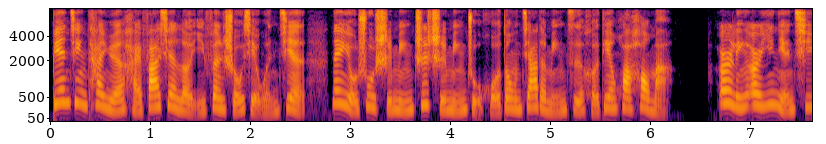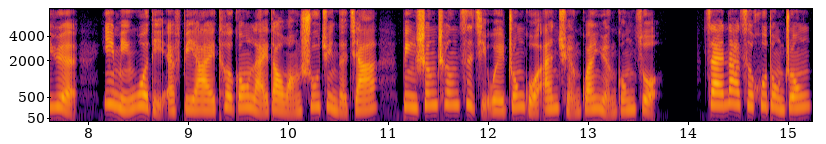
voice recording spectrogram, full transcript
边境探员还发现了一份手写文件，内有数十名支持民主活动家的名字和电话号码。二零二一年七月。一名卧底 FBI 特工来到王书俊的家，并声称自己为中国安全官员工作。在那次互动中，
